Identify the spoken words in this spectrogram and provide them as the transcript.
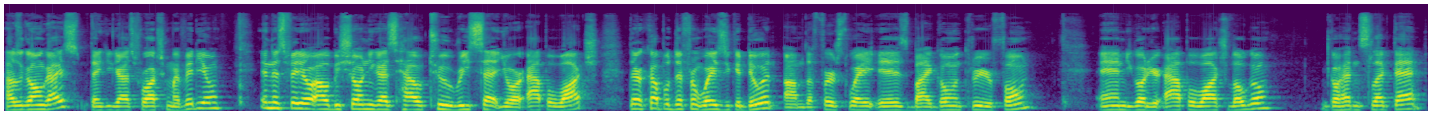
How's it going guys? Thank you guys for watching my video. In this video I'll be showing you guys how to reset your Apple Watch. There are a couple different ways you could do it. Um, the first way is by going through your phone and you go to your Apple Watch logo. Go ahead and select that.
